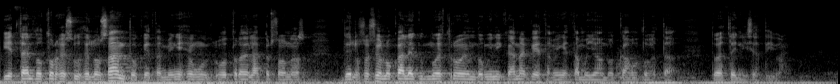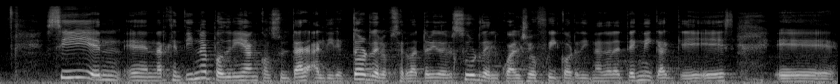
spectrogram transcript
y está el doctor Jesús de los Santos, que también es otra de las personas de los socios locales nuestros en Dominicana, que también estamos llevando a cabo toda esta, toda esta iniciativa. Sí, en, Argentina podrían consultar al director del Observatorio del Sur, del cual yo fui coordinadora técnica, que es eh,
